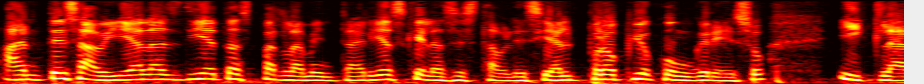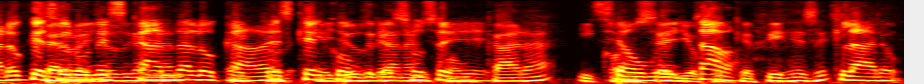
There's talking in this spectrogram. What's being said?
Antes había las dietas parlamentarias que las establecía el propio Congreso y claro que eso era un escándalo cada vez que el Congreso se con cara y con sello, porque fíjese, claro.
